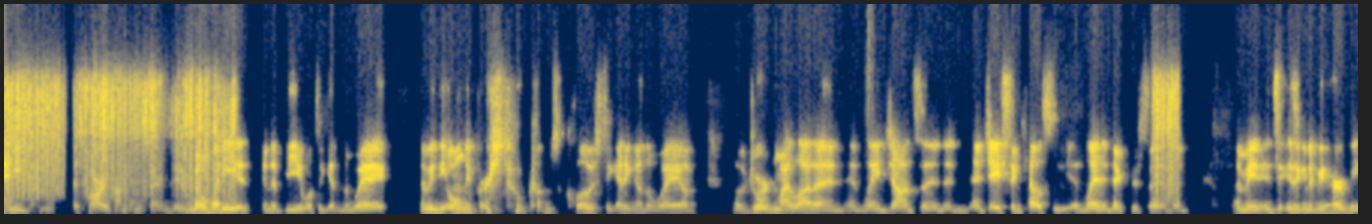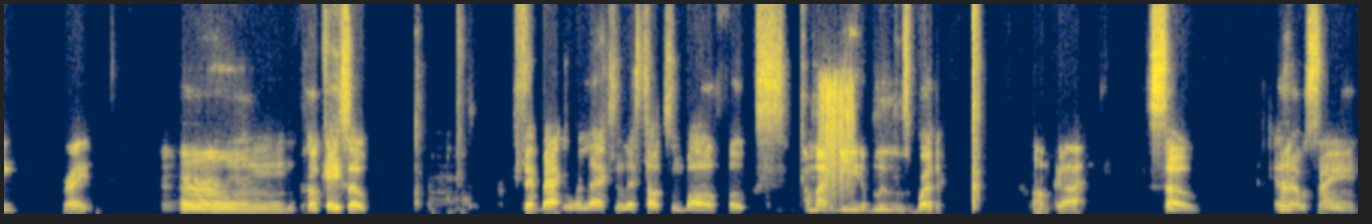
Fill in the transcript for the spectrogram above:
anybody as far as I'm concerned, dude. Nobody is gonna be able to get in the way I mean, the only person who comes close to getting in the way of of Jordan Mailata and, and Lane Johnson and, and Jason Kelce and Landon Dickerson. And I mean, is, is it going to be Herbie, right? Um, okay, so sit back and relax and let's talk some ball, folks. I'm about to give you the blues, brother. Oh, God. So, as I was saying,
